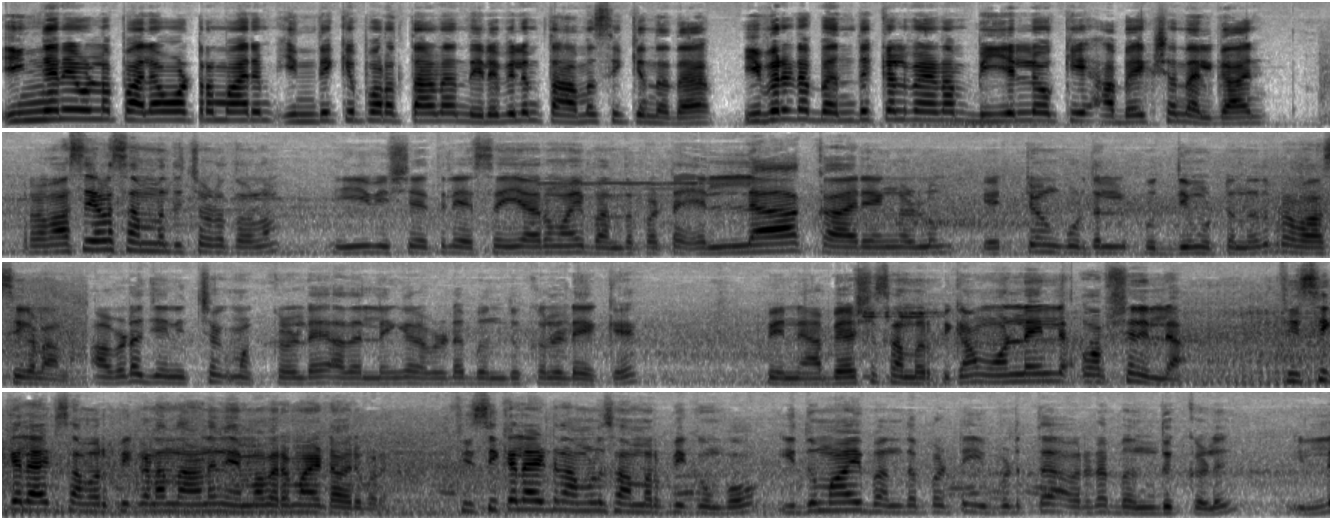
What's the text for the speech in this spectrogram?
ഇങ്ങനെയുള്ള പല വോട്ടർമാരും ഇന്ത്യയ്ക്ക് പുറത്താണ് നിലവിലും താമസിക്കുന്നത്. ഇവരുടെ ബന്ധുക്കൾ വേണം ബി എൽ അപേക്ഷ നൽകാൻ. പ്രവാസികളെ സംബന്ധിച്ചിടത്തോളം ഈ വിഷയത്തിൽ എസ് ഐ ആറുമായി ബന്ധപ്പെട്ട എല്ലാ കാര്യങ്ങളിലും ഏറ്റവും കൂടുതൽ ബുദ്ധിമുട്ടുന്നത് പ്രവാസികളാണ്. അവിടെ ജനിച്ച മക്കളുടെ അതല്ലെങ്കിൽ അവരുടെ ബന്ധുക്കളുടെയൊക്കെ പിന്നെ അപേക്ഷ സമർപ്പിക്കാം. ഓൺലൈനിൽ ഓപ്ഷൻ ഇല്ല. ഫിസിക്കലായിട്ട് സമർപ്പിക്കണം എന്നാണ് നിയമപരമായിട്ട് അവർ പറയുന്നത്. ഫിസിക്കലായിട്ട് നമ്മൾ സമർപ്പിക്കുമ്പോൾ ഇതുമായി ബന്ധപ്പെട്ട് ഇവിടുത്തെ അവരുടെ ബന്ധുക്കൾ ഇല്ല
